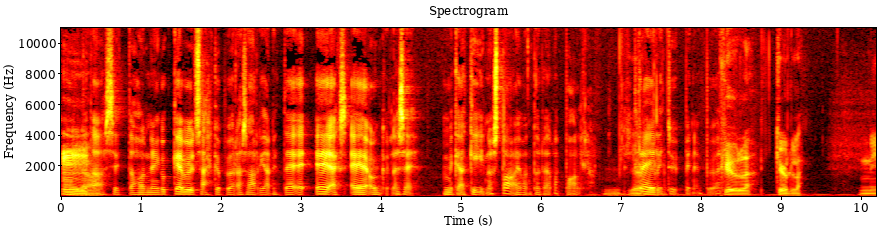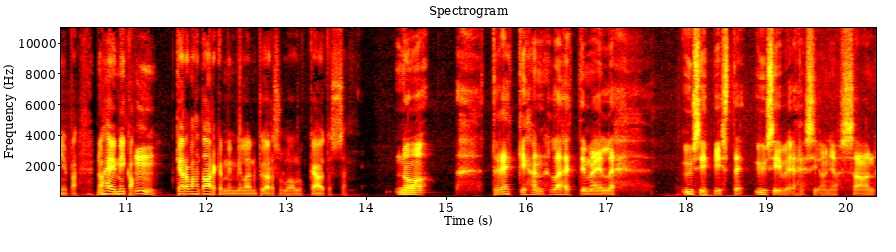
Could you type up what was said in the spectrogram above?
Mm. Mutta taas sitten tuohon niin kevyt sähköpyöräsarjaan, niin EXE on kyllä se, mikä kiinnostaa aivan todella paljon. Treilityyppinen pyörä. Kyllä. Kyllä. Niinpä. No hei Mika, mm. kerro vähän tarkemmin, millainen pyörä sulla on ollut käytössä. No, Trekkihän lähetti meille 9.9-version, jossa on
